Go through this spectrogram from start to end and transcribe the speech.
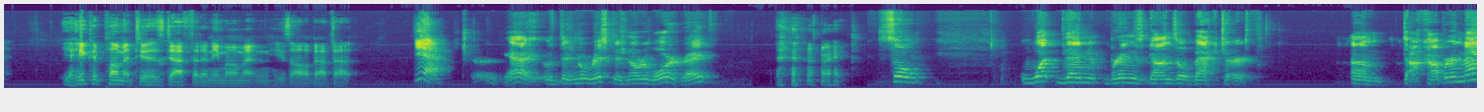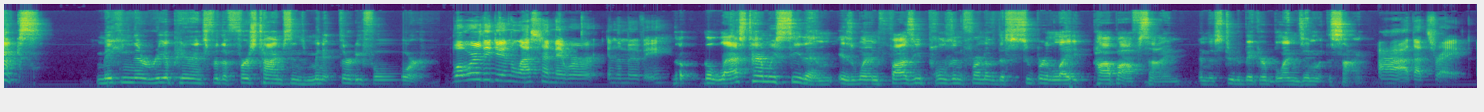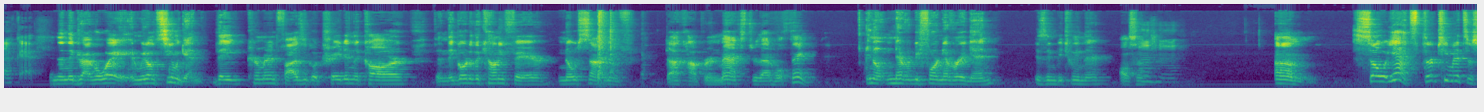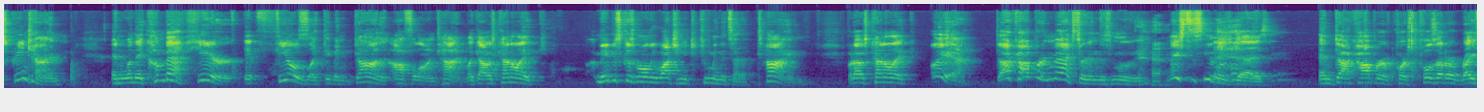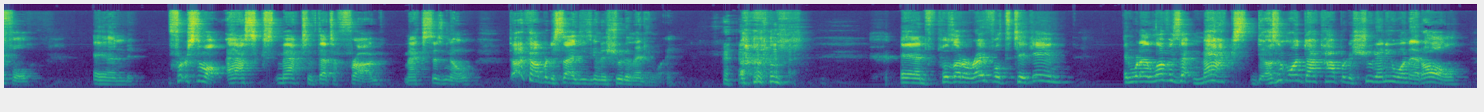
Yeah, he could plummet to his death at any moment, and he's all about that. Yeah. Sure. Yeah, there's no risk, there's no reward, right? right. So, what then brings Gonzo back to Earth? um, Doc Hopper and Max making their reappearance for the first time since minute 34. What were they doing the last time they were in the movie? The, the last time we see them is when Fozzie pulls in front of the super light pop off sign and the Studebaker blends in with the sign. Ah, that's right. Okay. And then they drive away and we don't see them again. They, Kermit and Fozzie, go trade in the car. Then they go to the county fair. No sign of Doc Hopper and Max through that whole thing. You know, never before, never again is in between there also. hmm Um, so yeah, it's 13 minutes of screen time, and when they come back here, it feels like they've been gone an awful long time. Like I was kind of like, maybe it's because we're only watching it two minutes at a time, but I was kind of like, oh yeah, Doc Hopper and Max are in this movie. nice to see those guys. And Doc Hopper, of course, pulls out a rifle, and first of all asks Max if that's a frog. Max says no. Doc Hopper decides he's going to shoot him anyway, and pulls out a rifle to take aim. And what I love is that Max doesn't want Doc Hopper to shoot anyone at all.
